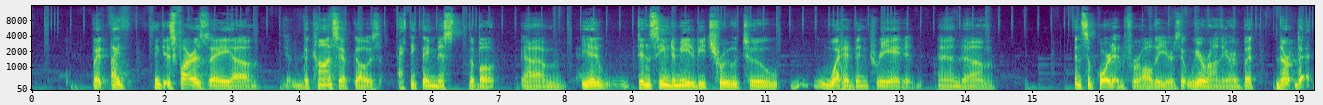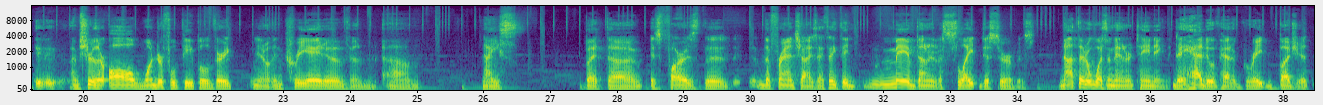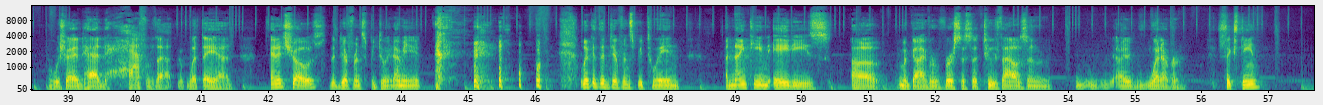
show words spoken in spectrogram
But I think as far as a um, the concept goes, I think they missed the boat. Um, it didn't seem to me to be true to what had been created and um, and supported for all the years that we were on the air. But they're, I'm sure they're all wonderful people, very you know, and creative and um, nice. But uh, as far as the the franchise, I think they may have done it a slight disservice. Not that it wasn't entertaining. They had to have had a great budget. I wish I had had half of that, what they had. And it shows the difference between, I mean, look at the difference between a 1980s uh, MacGyver versus a 2000, uh, whatever, 16?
